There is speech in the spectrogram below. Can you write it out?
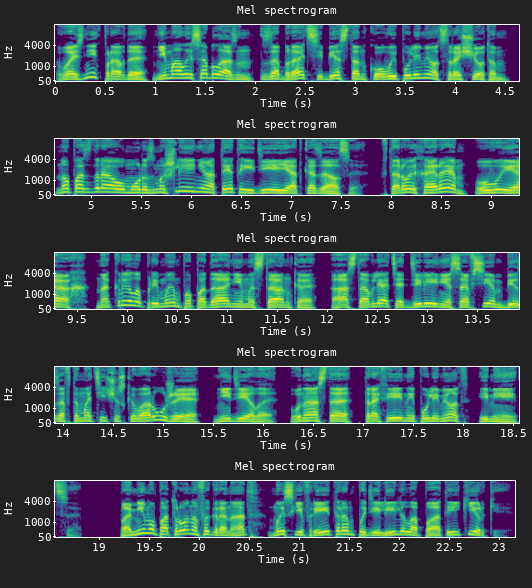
Возник, правда, немалый соблазн забрать себе станковый пулемет с расчетом, но по здравому размышлению от этой идеи я отказался. Второй Хайрем, увы ах, накрыло прямым попаданием из танка, а оставлять отделение совсем без автоматического оружия – не дело. У нас-то трофейный пулемет имеется. Помимо патронов и гранат, мы с ефрейтором поделили лопаты и кирки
